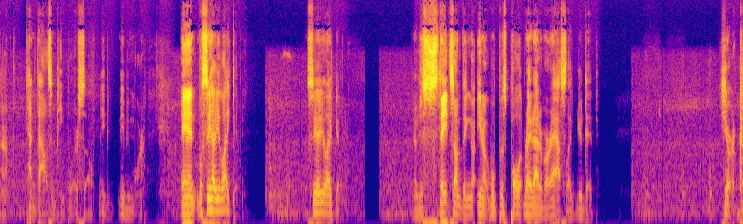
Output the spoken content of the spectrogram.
I don't know, ten thousand people or so, maybe maybe more, and we'll see how you like it. We'll see how you like it. You know, just state something. You know, we'll just pull it right out of our ass like you did. Jerk.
